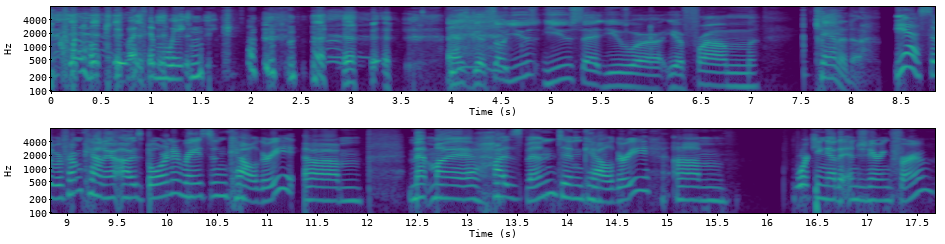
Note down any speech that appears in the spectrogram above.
quite okay with him waiting. that's good. So you you said you were you're from Canada. Yeah, so we're from Canada. I was born and raised in Calgary. Um, met my husband in Calgary, um, working at an engineering firm,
